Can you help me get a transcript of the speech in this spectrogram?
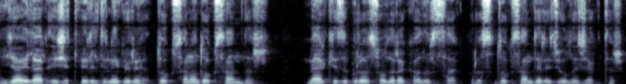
Yaylar eşit verildiğine göre 90'a 90'dır. Merkezi burası olarak alırsak burası 90 derece olacaktır.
